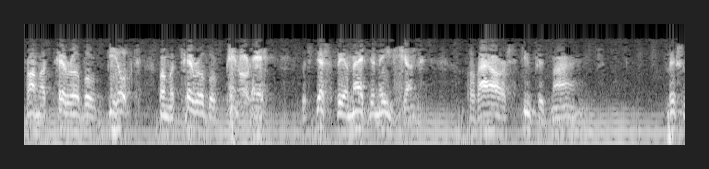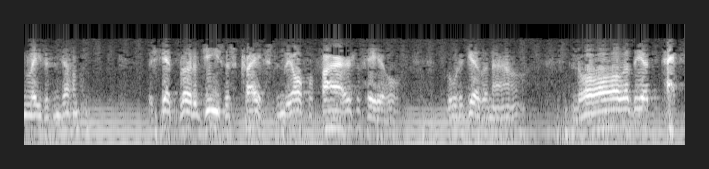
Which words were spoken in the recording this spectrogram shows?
from a terrible guilt from a terrible penalty that's just the imagination of our stupid minds. Listen, ladies and gentlemen, the shed blood of Jesus Christ and the awful fires of hell go together now. And all of the attacks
